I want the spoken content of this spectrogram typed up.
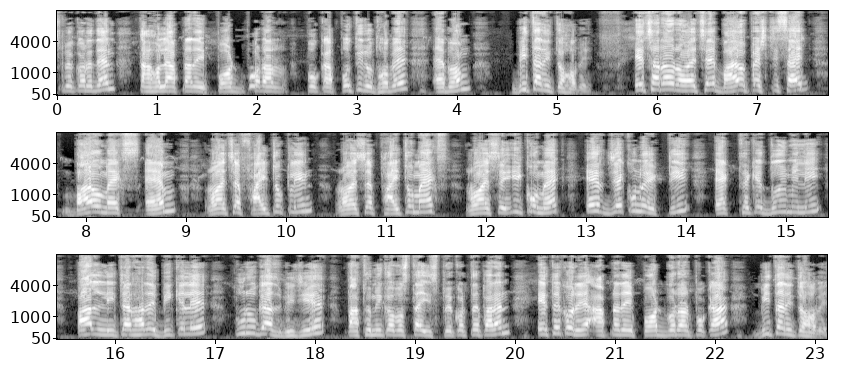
স্প্রে করে দেন, তাহলে আপনার এই পট ভরার পোকা প্রতিরোধ হবে এবং বিতাড়িত হবে। এছাড়াও রয়েছে বায়োপেস্টিসাইড, বায়োম্যাক্স এম, রয়েছে ফাইটোক্লিন, রয়েছে ফাইটোম্যাক্স রয়েছে ইকোম্যাক এর যে কোনো একটি এক থেকে দুই মিলি পার লিটার হারে বিকেলে পুরো গাছ ভিজিয়ে প্রাথমিক অবস্থায় স্প্রে করতে পারেন। এতে করে আপনার এই পট বড়ার পোকা বিতাড়িত হবে।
